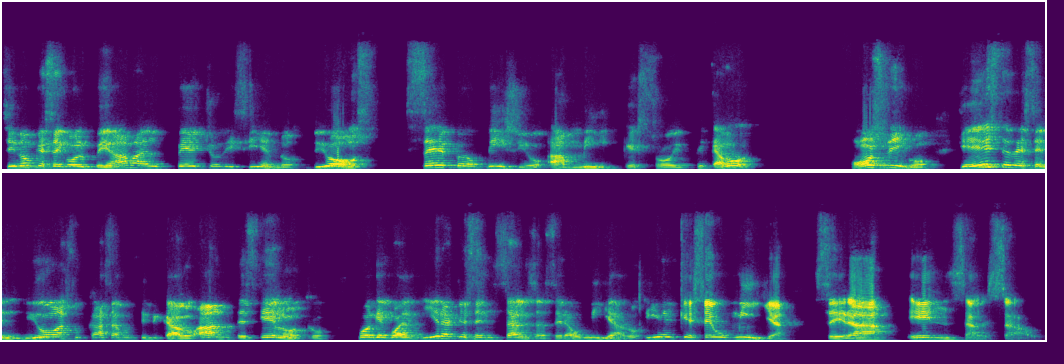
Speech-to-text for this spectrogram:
sino que se golpeaba el pecho diciendo, Dios, sé propicio a mí que soy pecador. Os digo que éste descendió a su casa justificado antes que el otro, porque cualquiera que se ensalza será humillado y el que se humilla será ensalzado.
